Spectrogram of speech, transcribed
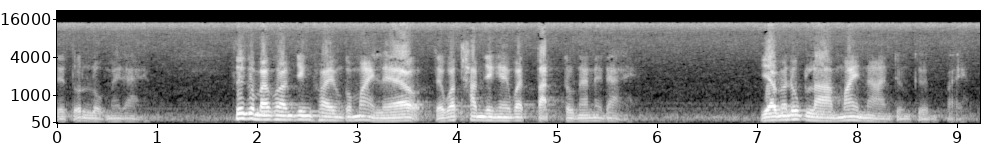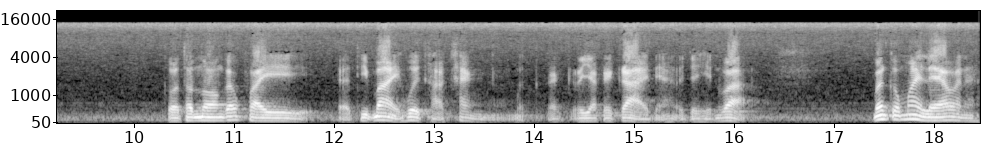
แต่ต้นลมไม่ได้ ซึ่งก็หมายความจริงไฟมันก็ไหม้แล้ว แต่ว่าทํำยังไงว่าตัดตรงนั้นให้ได้ อย่ามาลุกลามไหม้นานจนเกินไป ก็ทำนองกับไฟที่ไหม้ห้วยขาแข้งเมื่อระยะใกล้ๆเนี่ยเราจะเห็นว่า มันก็ไหม้แล้วนะ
